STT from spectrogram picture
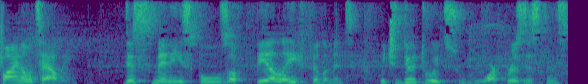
Final tally. This mini spools of PLA filament, which due to its warp resistance,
